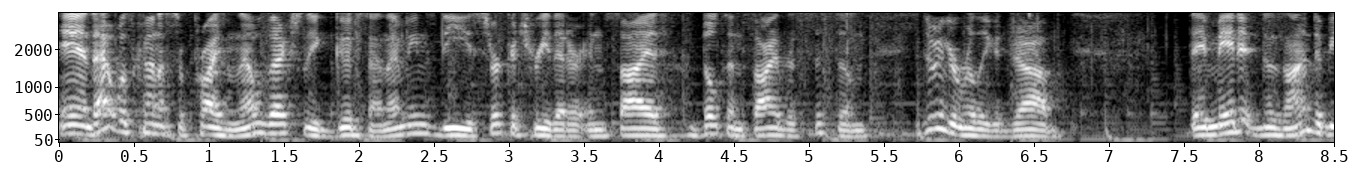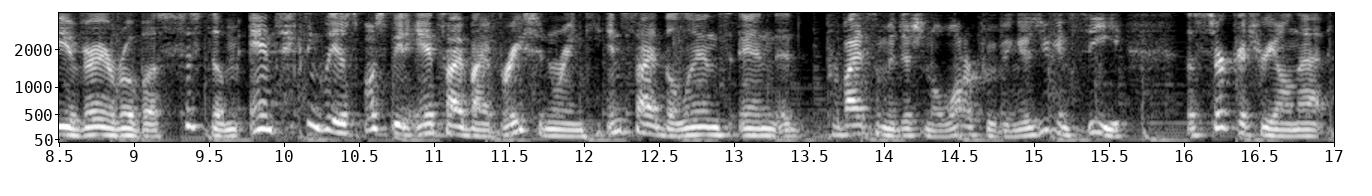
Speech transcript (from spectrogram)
and that was kind of surprising. That was actually a good sign. That means the circuitry that are inside, built inside the system, is doing a really good job. They made it designed to be a very robust system, and technically it's supposed to be an anti-vibration ring inside the lens and it provides some additional waterproofing. As you can see, the circuitry on that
